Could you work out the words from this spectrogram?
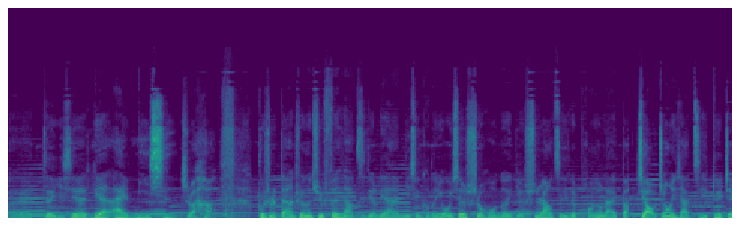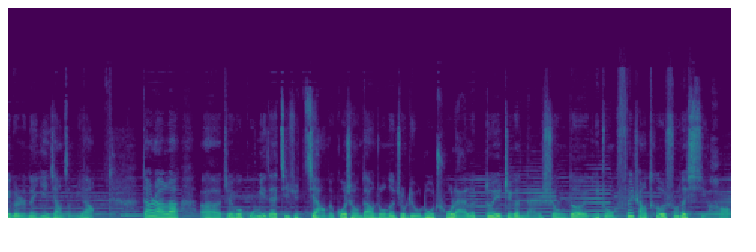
呃的一些恋爱秘辛是吧？不是单纯的去分享自己的恋爱秘辛，可能有一些时候呢，也是让自己的朋友来帮矫正一下自己对这个人的印象怎么样。当然了，呃，这个古米在继续讲的过程当中呢，就流露出来了对这个男生的一种非常特殊的喜好。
